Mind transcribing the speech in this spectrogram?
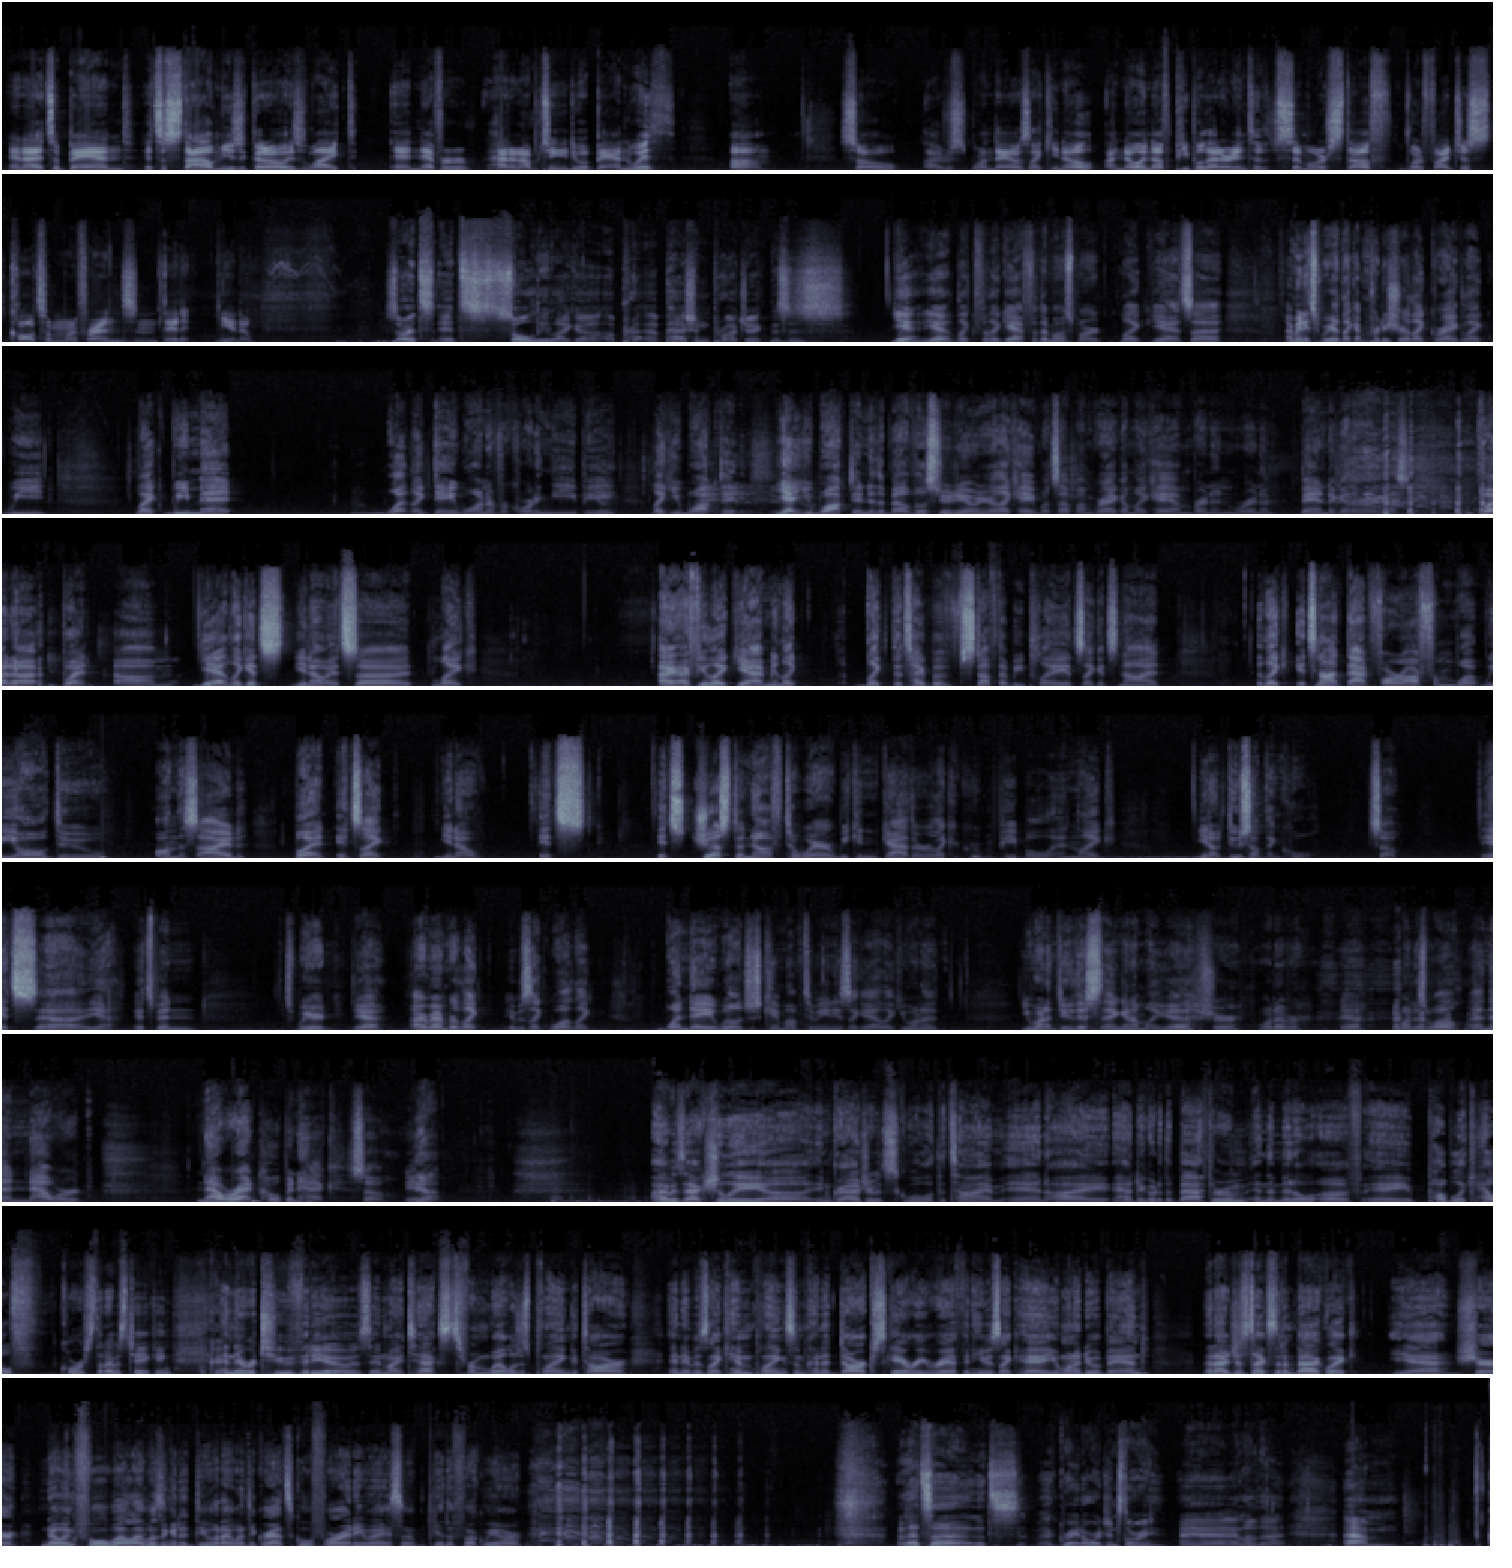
And I, it's a band, it's a style of music that I always liked and never had an opportunity to do a band with. Um, so I just, one day I was like, you know, I know enough people that are into similar stuff. What if I just called some of my friends and did it, you know? So it's it's solely like a, a, pr- a passion project. This is yeah, yeah. Like for like yeah, for the most part, like yeah, it's uh, I mean, it's weird. Like I'm pretty sure like Greg, like we, like we met. What like day one of recording the EP? Like you walked it, yeah. You walked into the Belleville studio and you're like, "Hey, what's up? I'm Greg." I'm like, "Hey, I'm Brendan. We're in a band together, I guess." but uh, but um, yeah, like it's you know, it's uh, like I, I feel like yeah, I mean like like the type of stuff that we play, it's like it's not like it's not that far off from what we all do on the side, but it's like, you know, it's it's just enough to where we can gather like a group of people and like you know, do something cool. So, it's uh yeah, it's been it's weird. Yeah. I remember like it was like what like one day Will just came up to me and he's like, "Yeah, like you want to you want to do this thing?" And I'm like, "Yeah, sure. Whatever. Yeah, might as well." and then now we're now we're at Copenhell. So, know. yeah. I was actually uh, in graduate school at the time, and I had to go to the bathroom in the middle of a public health course that I was taking. Okay. And there were two videos in my texts from Will just playing guitar, and it was like him playing some kind of dark, scary riff, and he was like, "Hey, you want to do a band?" And I just texted him back like, "Yeah, sure," knowing full well I wasn't gonna do what I went to grad school for anyway. So here the fuck we are. That's a that's a great origin story. I uh, I love that. Um,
